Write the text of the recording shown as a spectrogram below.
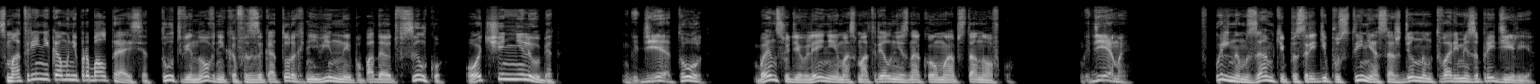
«Смотри, никому не проболтайся. Тут виновников, из-за которых невинные попадают в ссылку, очень не любят». «Где тут?» Бен с удивлением осмотрел незнакомую обстановку. «Где мы?» В пыльном замке посреди пустыни, осажденном тварями запределья.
